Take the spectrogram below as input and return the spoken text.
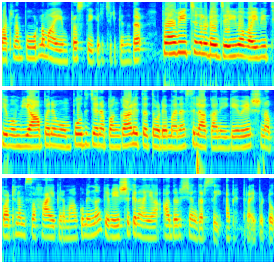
പഠനം പൂർണമായും പ്രസിദ്ധീകരിച്ചിരിക്കുന്നത്. പൂവീച്ചകളുടെ ജൈവ വൈവിധ്യവും വ്യാപനവും പൊതുജന പങ്കാളിത്തത്തോടെ മനസ്സിലാക്കാൻ ഈ ഗവേഷണ പഠനം സഹായകരമാകുമെന്ന് ഗവേഷകനായ അതുൽ ശങ്കർ സി അഭിപ്രായപ്പെട്ടു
